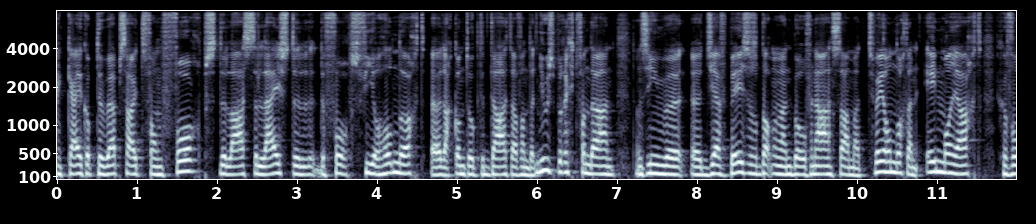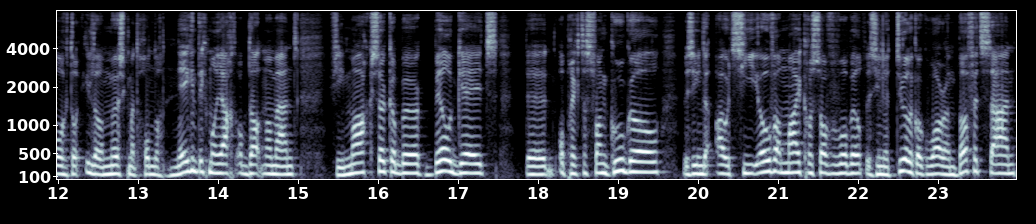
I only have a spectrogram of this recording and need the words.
en kijk op de website van Forbes, de laatste lijst, de, Forbes 400. Uh, eh, daar komt ook de data van dat nieuwsbericht vandaan. Dan zien we uh, Jeff Bezos op dat moment bovenaan staan met 201 miljard, gevolgd door Elon Musk met 190 miljard op dat moment. We zien Mark Zuckerberg, Bill Gates, de oprichters van Google. We zien de oud-CEO van Microsoft bijvoorbeeld. We zien natuurlijk ook Warren Buffett staan.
